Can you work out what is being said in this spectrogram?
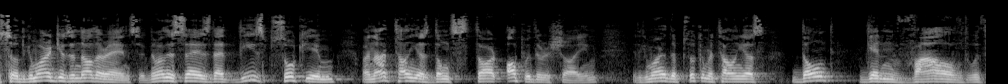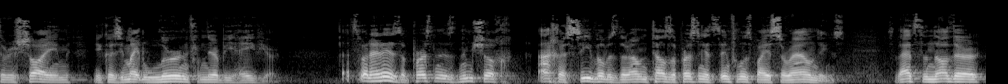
So the Gemara gives another answer. The Gemara says that these psukim are not telling us don't start up with the Rishayim. The Gemara, the psukim are telling us don't get involved with the Rishayim because you might learn from their behavior. That's what it is. A person is nimshach achasivav, as the Ram tells, a person gets influenced by his surroundings. So that's another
